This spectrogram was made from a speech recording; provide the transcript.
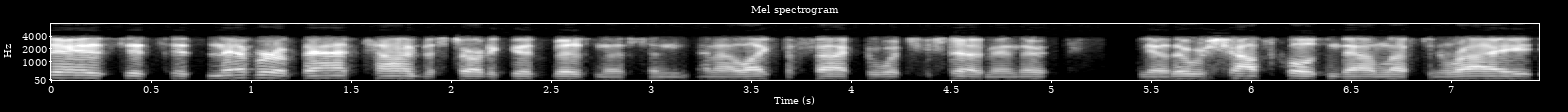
say it's it's it's never a bad time to start a good business, and and I like the fact of what you said, man. There, you know, there were shops closing down left and right,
